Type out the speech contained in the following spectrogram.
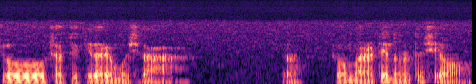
쭉 저렇게 기다려온 것이다. 좋은 말 할 때 눈을 뜨시오.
